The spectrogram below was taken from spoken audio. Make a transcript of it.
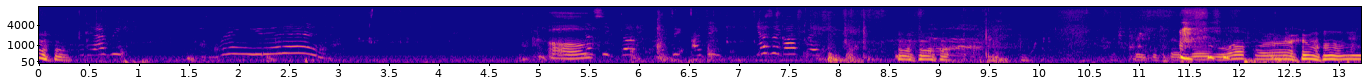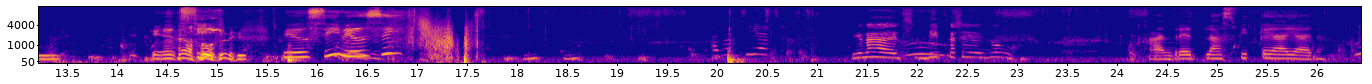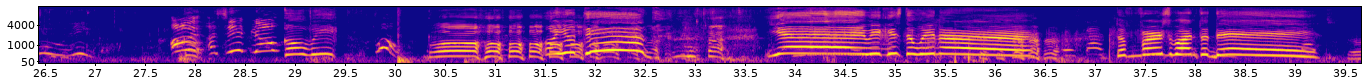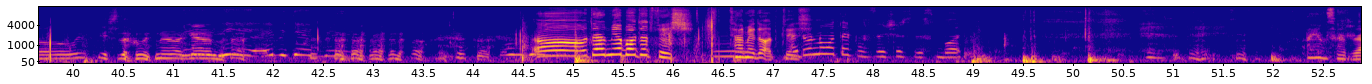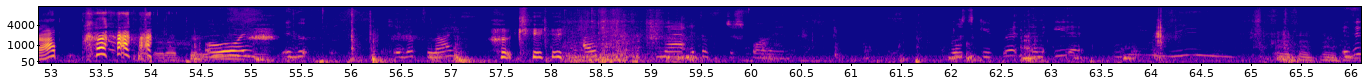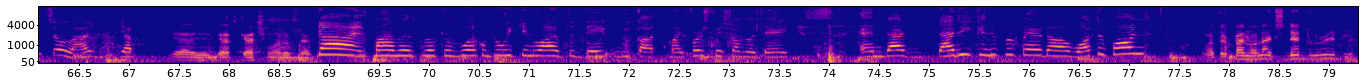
Abby, bring it in. Oh. Yes, he got. I think. I think. Yes, I got fish. think it's a big whopper, mommy. We'll see. We'll see. We'll see. I don't see it. Yun na, it's deep kasi. Go. 100 plus feet kaya yan. Ooh, wee. Oh, I see it, yo. Go, Wick! Whoa. Whoa! Oh, you did! Yay! Wick is the winner! The first one today! So, Wick is the winner again. Yeah, every day. Oh, tell me about that fish. Tell me about I fish. I don't know what type of fish is this, but Ay, ang sarap. oh, it, it, it looks nice. Okay. I, nah, it'll just fall in. Let's keep it and eat it. Mm-hmm. Is it still alive? Yep. yeah, you got catch more of that. Guys, mom is looking. Welcome to Wiki N Wild. Today we got my first fish of the day, and dad, daddy, can you prepare the water pond? Water pan, wala, it's dead already.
